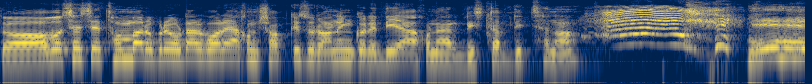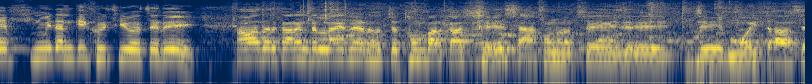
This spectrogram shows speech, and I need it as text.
তো অবশেষে থম্বার উপরে ওঠার পরে এখন সব কিছু রানিং করে দিয়ে এখন আর ডিস্টার্ব দিচ্ছে না। হে হে মিটান কি খুশি হচ্ছে রে? আমাদের কারেন্টের লাইনের হচ্ছে থম্বার কাজ শেষ। এখন হচ্ছে এই যে যে মইটা আছে,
